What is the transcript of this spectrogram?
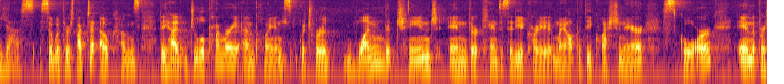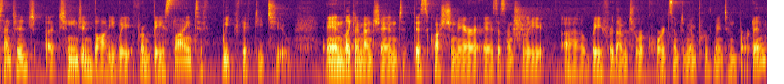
Yes. So, with respect to outcomes, they had dual primary endpoints, which were one, the change in their Kansas City cardiomyopathy questionnaire score, and the percentage uh, change in body weight from baseline to week 52. And like I mentioned, this questionnaire is essentially a way for them to record symptom improvement and burden.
